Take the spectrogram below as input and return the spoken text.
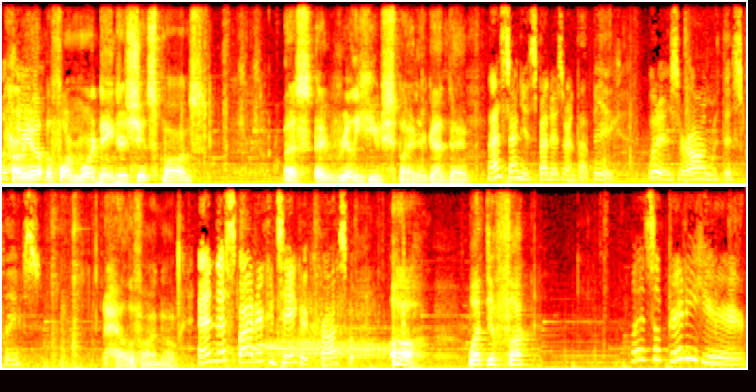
Okay. Hurry up before more dangerous shit spawns. That's a really huge spider, goddamn. Last I knew spiders weren't that big. What is wrong with this place? Hell if I know. And this spider could take a crossbow. Oh, what the fuck? Oh, it's so pretty here.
